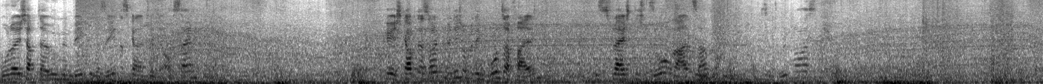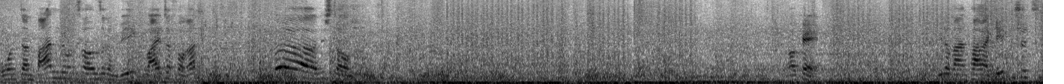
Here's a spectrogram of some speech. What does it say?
Oder ich habe da irgendeinen Weg übersehen, das kann natürlich auch sein. Okay, ich glaube, da sollten wir nicht unbedingt runterfallen. Ist vielleicht nicht so ratsam. Ist hier drüben noch was? Und dann bahnen wir uns mal unseren Weg weiter voran. Ah, nicht doch. Okay. Wieder mal ein paar Raketenschützen.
